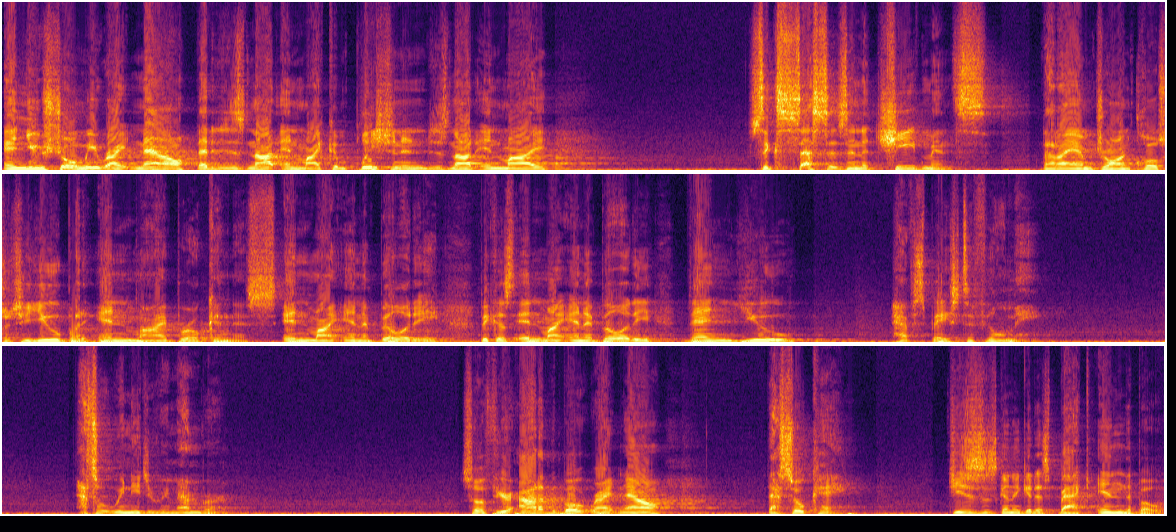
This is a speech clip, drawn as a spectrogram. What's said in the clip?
And you show me right now that it is not in my completion and it is not in my successes and achievements that I am drawn closer to you, but in my brokenness, in my inability, because in my inability, then you have space to fill me. That's what we need to remember. So if you're out of the boat right now, that's okay. Jesus is going to get us back in the boat.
